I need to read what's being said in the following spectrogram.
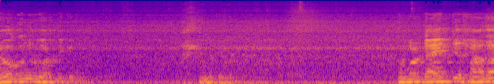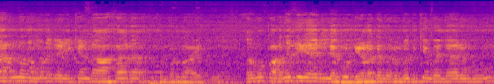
രോഗങ്ങൾ വർദ്ധിക്കുന്നു. നമുക്കില്ല. നമ്മുടെ ഡയറ്റ് സാധാരണ നമ്മൾ കഴിക്കേണ്ട ആഹാര സമ്പ്രദായത്തിൽ. അതൊക്കെ പറഞ്ഞിട്ട് കാര്യമില്ല. കുട്ടികളൊക്കെ നിർബന്ധിക്കുമ്പോൾ എല്ലാവരും പോവും.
